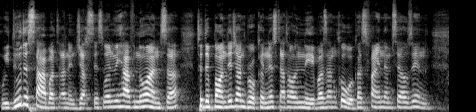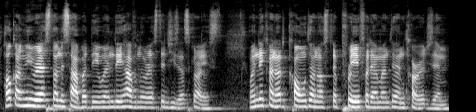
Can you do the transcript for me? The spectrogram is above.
We do the Sabbath and injustice when we have no answer to the bondage and brokenness that our neighbors and co workers find themselves in. How can we rest on the Sabbath day when they have no rest in Jesus Christ? When they cannot count on us to pray for them and to encourage them.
